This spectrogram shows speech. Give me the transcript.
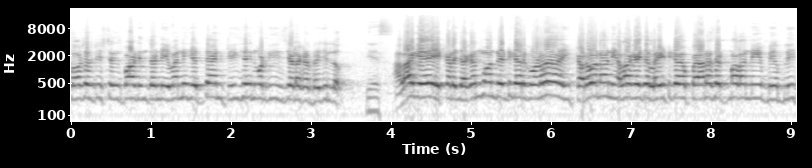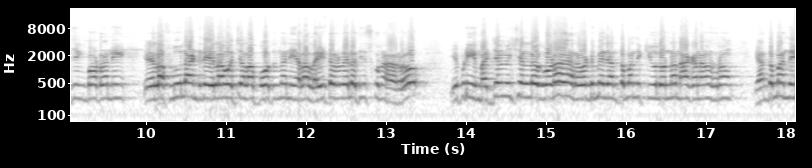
సోషల్ డిస్టెన్స్ పాటించండి ఇవన్నీ చెప్తే ఆయన తీసేది కూడా తీసేసాడు అక్కడ బ్రెజిల్లో. అలాగే ఇక్కడ జగన్మోహన్ రెడ్డి గారు కూడా ఈ కరోనాని ఎలాగైతే లైట్గా పారాసెటమాల్ అని బ్లీచింగ్ పౌడర్ అని ఇలా ఫ్లూ లాంటిది ఎలా వచ్చి అలా పోతుందని ఎలా లైటర్ వేలో తీసుకున్నారో ఇప్పుడు ఈ మద్యం విషయంలో కూడా రోడ్డు మీద ఎంతమంది క్యూలు ఉన్నా నాకు అనవసరం. ఎంతమంది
